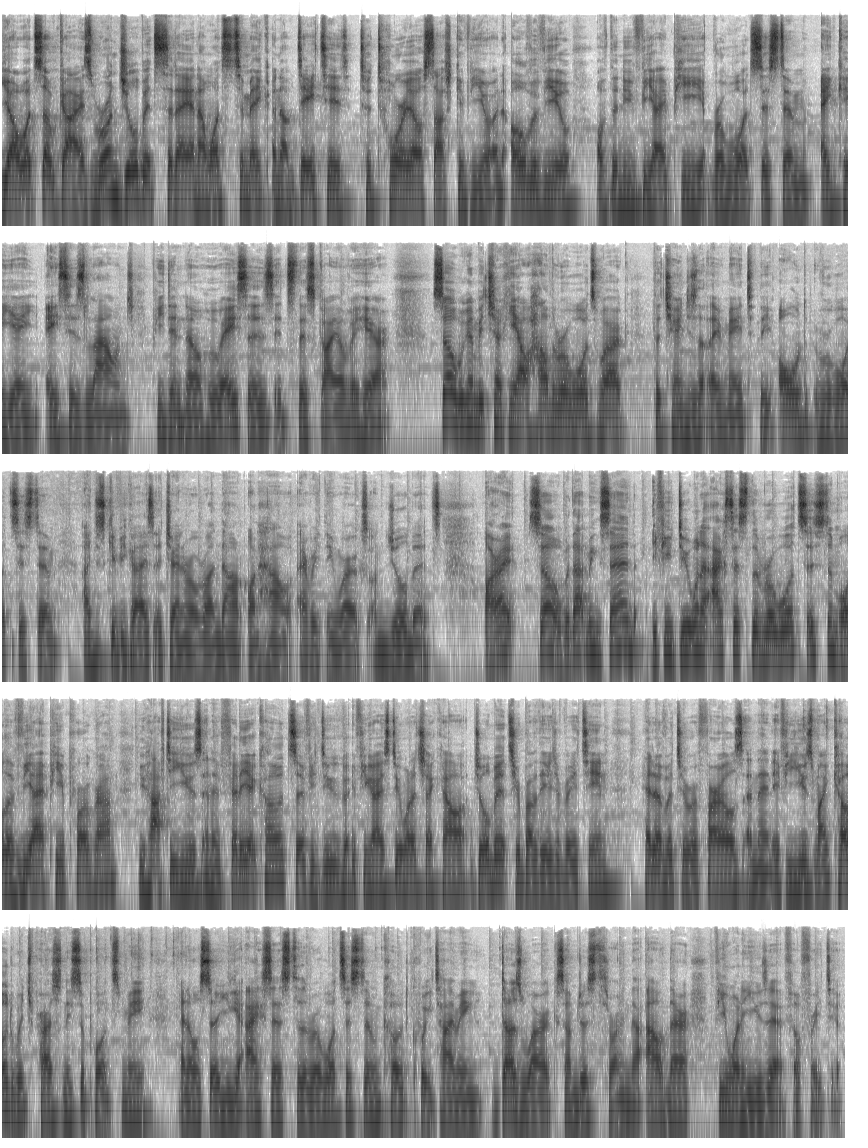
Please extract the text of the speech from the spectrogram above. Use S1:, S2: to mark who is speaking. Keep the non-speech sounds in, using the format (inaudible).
S1: Yo, what's up guys? We're on Duelbits today and I wanted to make an updated tutorial slash give you an overview of the new VIP reward system, aka Aces Lounge. If you didn't know who Ace is, it's this guy over here. So we're going to be checking out how the rewards work, the changes that they've made to the old reward system, and just give you guys a general rundown on how everything works on Duelbits. Alright, so with that being said, if you do want to access the reward system or the VIP program, you have to use an affiliate code. So if you do, if you guys do want to check out Duelbits, you're above the age of 18, head over to referrals. And then if you use my code, which personally supports me, and also you get access to the reward system, code quick timing does work. So I'm just throwing that out there. If you want to use it, feel free to.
